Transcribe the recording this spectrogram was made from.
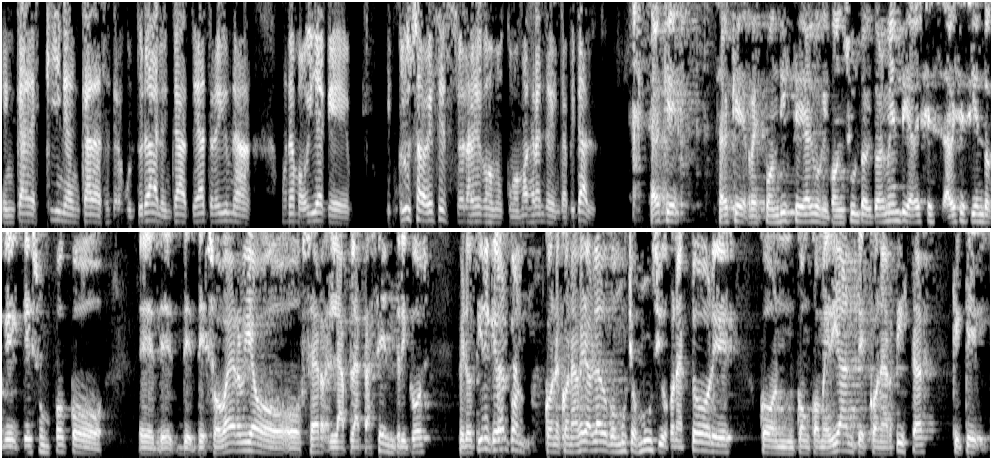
en cada esquina, en cada centro cultural, en cada teatro, hay una, una movida que incluso a veces yo la veo como, como más grande que en Capital. ¿Sabes que sabes que respondiste algo que consulto habitualmente y a veces, a veces siento que, es un poco eh, de, soberbia o, ser la platacéntricos, pero tiene que ver con, con, haber hablado con muchos músicos, con actores, con, con comediantes, con artistas, que, que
